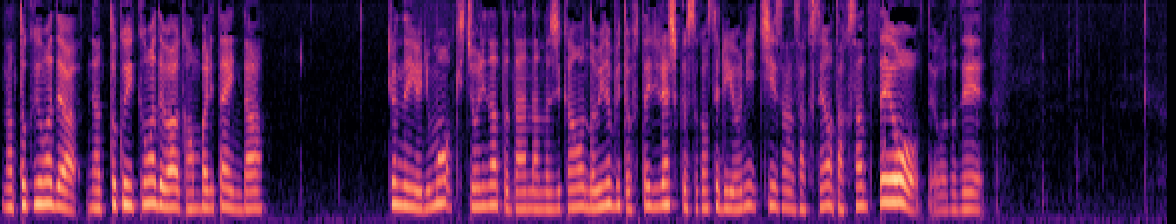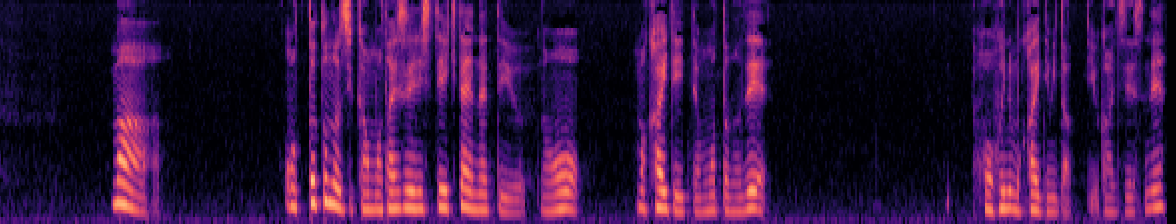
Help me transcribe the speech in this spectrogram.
納得までは、納得いくまでは頑張りたいんだ。去年よりも貴重になった団らんの時間をのびのびと二人らしく過ごせるように小さな作戦をたくさん立てようということで、まあ、夫との時間も大切にしていきたいなっていうのを、まあ書いていって思ったので、抱負にも書いてみたっていう感じですね。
